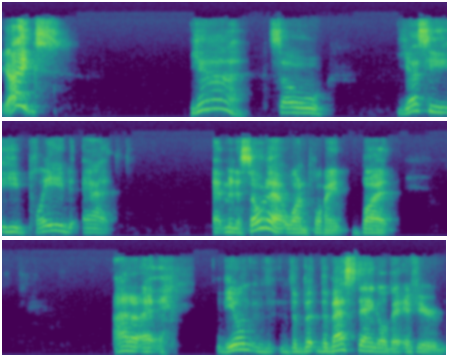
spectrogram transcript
Yikes. Yeah. So, yes, he he played at at Minnesota at one point, but I don't. I, the only the the best angle that if you're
